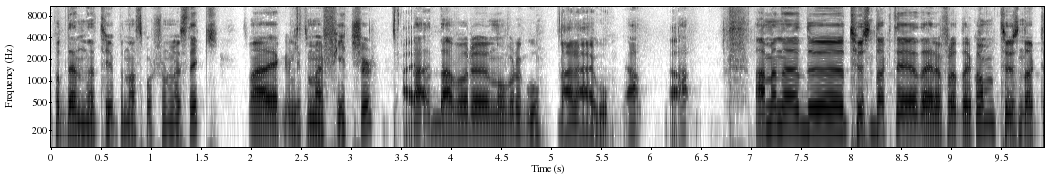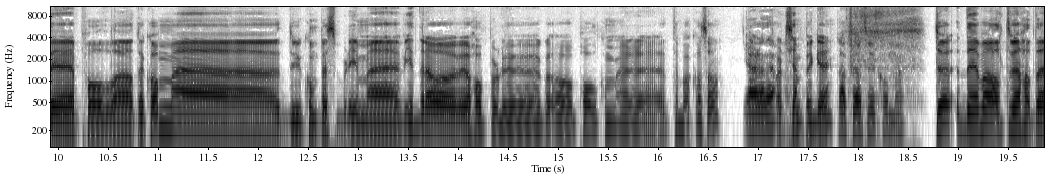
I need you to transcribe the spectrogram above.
på denne typen av sportsjournalistikk, som er litt mer feature, der, der var, nå var du god. Der er jeg god. Ja. ja. Nei, men eh, du, Tusen takk til dere for at dere kom. Tusen takk til Pål at dere kom. Eh, du, kompis, blir med videre, og vi håper du og Pål kommer eh, tilbake også. Gjerne det. Det har vært kjempegøy. Takk for at vi kom. Du, Det var alt vi hadde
